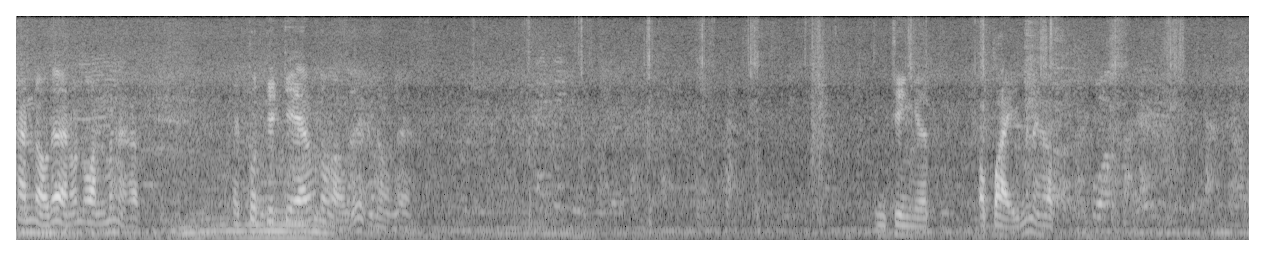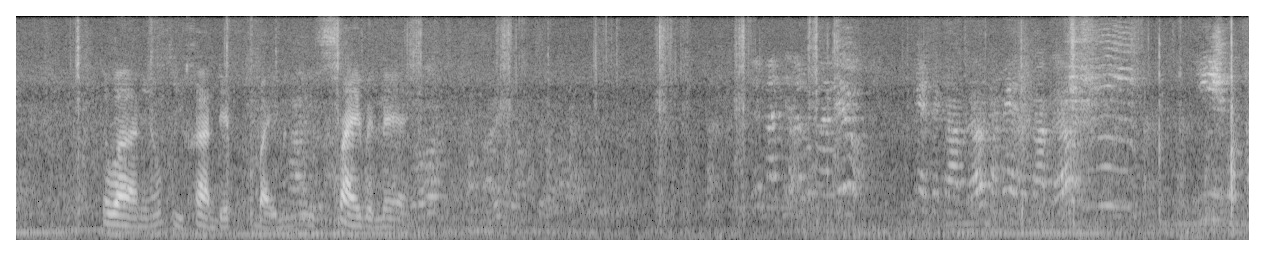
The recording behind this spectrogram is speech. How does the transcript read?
หั่นเอาได้อ่อนๆมันนะครับไอ้ต้นแก่ๆมันต้องเอาเลยพี่น้องเลยจริงๆเอาใบมันนะครับ แต่ว่าอันนี่เขาขี่ขานเด็ดใบมันใส่เป็นเลยแม่จะกลับแล้วนะแม่จะกลับแล้วยี่ก็ไป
